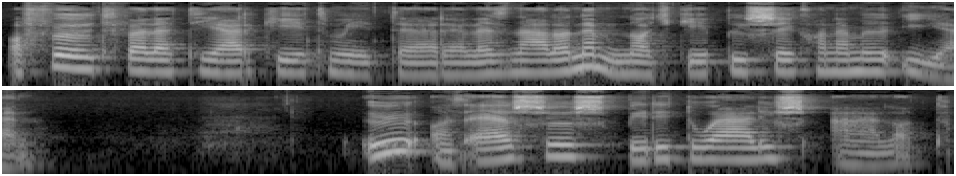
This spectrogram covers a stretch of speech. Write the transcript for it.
A föld felett jár két méterrel, ez nála nem nagy képűség, hanem ő ilyen. Ő az első spirituális állat.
